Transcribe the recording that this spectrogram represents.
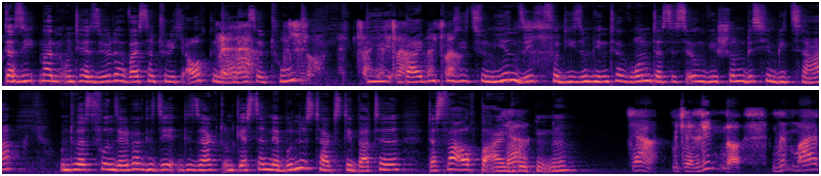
da sieht man, und Herr Söder weiß natürlich auch genau, Ja, was er tut. ja, Die klar, beiden positionieren sich vor diesem Hintergrund. Das ist irgendwie schon ein bisschen bizarr. Und du hast vorhin selber gesagt, und gestern in der Bundestagsdebatte, das war auch beeindruckend, ne? Ja, mit Herrn Lindner. Mit mal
